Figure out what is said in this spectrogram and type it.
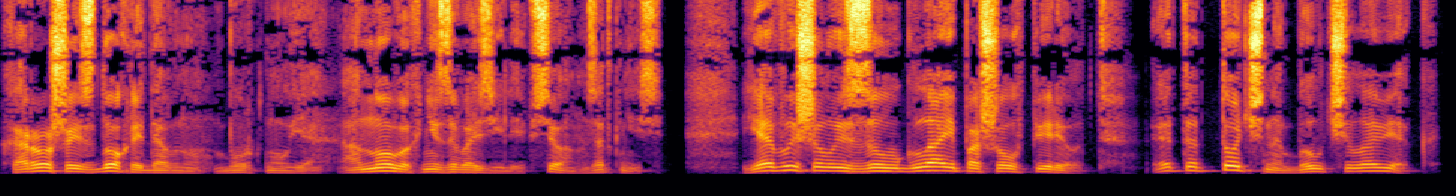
Хорошие сдохли давно, буркнул я, а новых не завозили. Все, заткнись. Я вышел из-за угла и пошел вперед. Это точно был человек.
